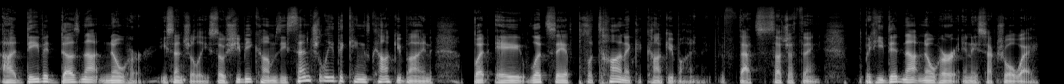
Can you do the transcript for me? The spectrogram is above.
uh, David does not know her essentially. So she becomes essentially the king's concubine, but a let's say a platonic concubine, if that's such a thing. But he did not know her in a sexual way,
